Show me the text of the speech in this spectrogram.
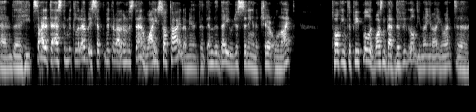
And uh, he decided to ask the Mittler Rebbe. He said to Mittler, I don't understand. Why you're you so tired? I mean, at the end of the day, you were just sitting in a chair all night, talking to people. It wasn't that difficult. You know, you know, you went, uh,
